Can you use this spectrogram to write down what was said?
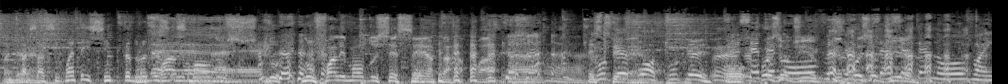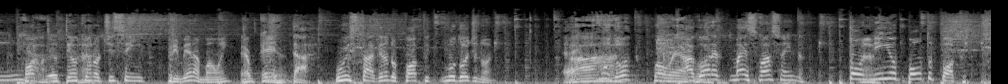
Quando É. passar 55, tá do Não lado dos fale, 60. mal dos, do- não fale mal dos 60, rapaz. Por que, Pop? Por quê? É, depois é eu novo, digo, depois eu digo. é novo ainda. Pop, eu tenho aqui uma notícia em primeira mão, hein? É o quê? Eita. O Instagram do Pop mudou de nome. Ah, mudou. Qual é agora? Agora é mais fácil ainda. Toninho.pop. Toninho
